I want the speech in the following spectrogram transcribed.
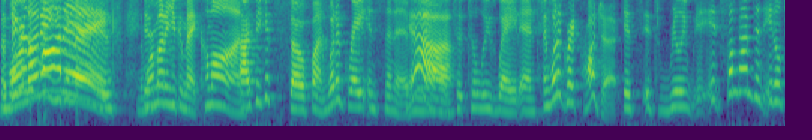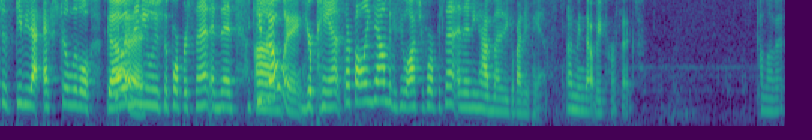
the, The, more money the pot you can is. make. The more It's- money you can make. Come on. I think it's so fun. What a great incentive, you Yeah. know, to, to lose weight and. and what a great project. it's it's really it's sometimes it, it'll just give you that extra little go and then you lose the four percent and then you keep um, going. Your pants are falling down because you lost your four percent and then you have money to go buy new pants. I mean, that would be perfect. I love it.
